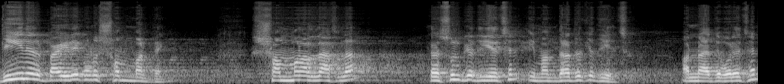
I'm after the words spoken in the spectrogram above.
দিনের বাইরে কোনো সম্মান নেই। সম্মান আল্লাহ তালা রসুলকে দিয়েছেন ইমানদারদেরকে দিয়েছেন। অন্য আয়তে বলেছেন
